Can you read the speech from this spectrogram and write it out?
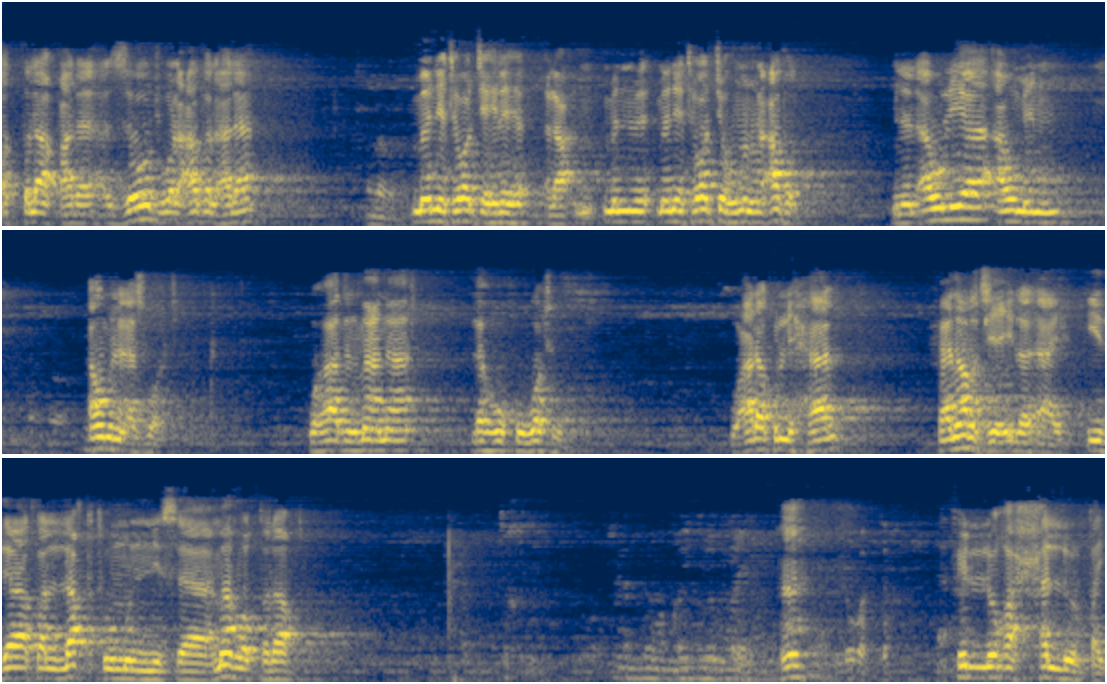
الطلاق على الزوج والعضل على من يتوجه إليه من من يتوجه منه العضل من الأولياء أو من أو من الأزواج. وهذا المعنى له قوته. وعلى كل حال فنرجع إلى الآية. إذا طلقتم النساء ما هو الطلاق؟ ها؟ في اللغة حل القيد.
